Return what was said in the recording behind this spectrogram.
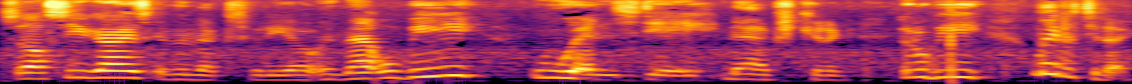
So I'll see you guys in the next video, and that will be Wednesday. Nah, I'm just kidding. It'll be later today.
